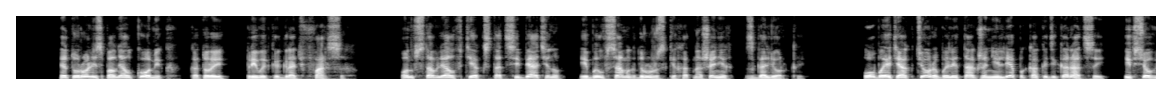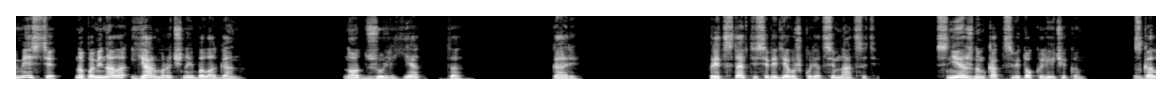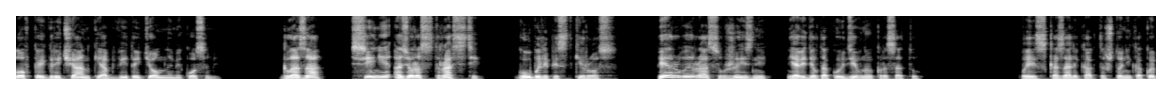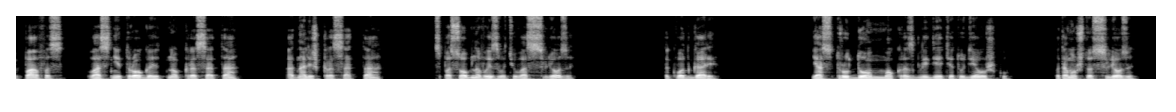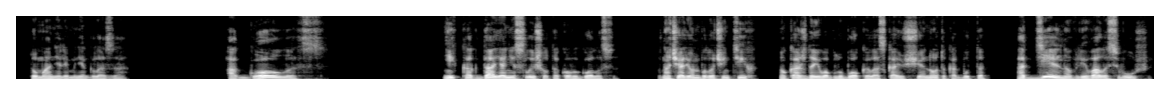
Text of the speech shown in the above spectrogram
Эту роль исполнял комик, который привык играть в фарсах. Он вставлял в текст от себятину и был в самых дружеских отношениях с галеркой. Оба эти актера были так же нелепы, как и декорации, и все вместе напоминало ярмарочный балаган. Но Джульетта... Гарри... Представьте себе девушку лет семнадцати, с нежным, как цветок, личиком, с головкой гречанки, обвитой темными косами. Глаза — синие озера страсти, губы — лепестки роз. Первый раз в жизни я видел такую дивную красоту. Вы сказали как-то, что никакой пафос вас не трогает, но красота, одна лишь красота, способна вызвать у вас слезы. Так вот, Гарри, я с трудом мог разглядеть эту девушку, потому что слезы туманили мне глаза. А голос... Никогда я не слышал такого голоса. Вначале он был очень тих, но каждая его глубокая ласкающая нота как будто отдельно вливалась в уши.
